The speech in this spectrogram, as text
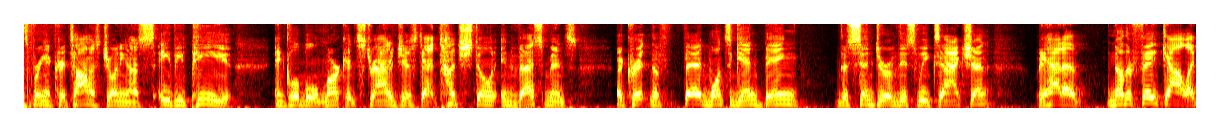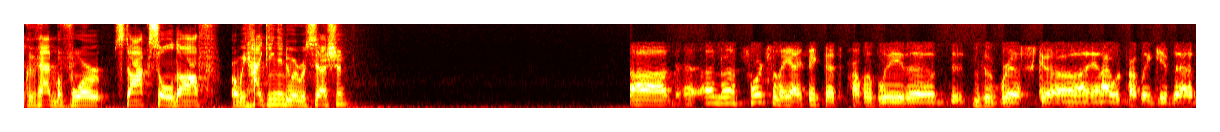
Let's bring in Crit Thomas joining us, AVP and Global Market Strategist at Touchstone Investments. Uh, Crit, the Fed once again being the center of this week's action. We had a, another fake out like we've had before. Stocks sold off. Are we hiking into a recession? Uh, unfortunately, I think that's probably the the, the risk, uh, and I would probably give that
